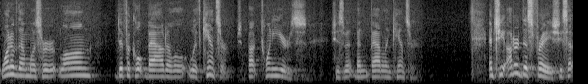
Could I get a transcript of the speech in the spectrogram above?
One of them was her long, difficult battle with cancer. About 20 years she's been battling cancer. And she uttered this phrase. She said,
